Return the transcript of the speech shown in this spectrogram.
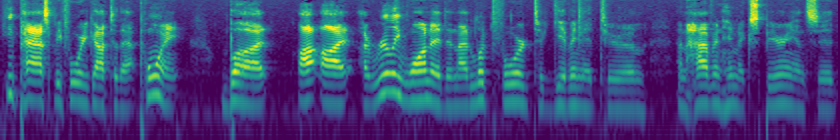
he passed before he got to that point. But I, I, I really wanted, and I looked forward to giving it to him and having him experience it.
